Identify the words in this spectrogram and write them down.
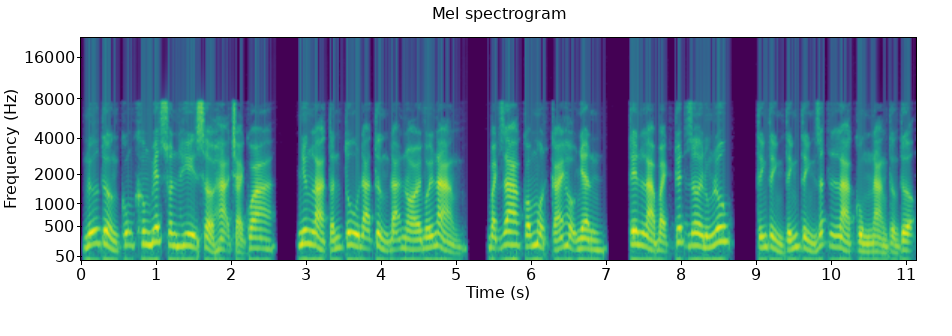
Nữ tưởng cũng không biết Xuân Hy sở hạ trải qua, nhưng là tấn tu đã từng đã nói với nàng, bạch gia có một cái hậu nhân, tên là bạch tuyết rơi đúng lúc, tính tình tính tình rất là cùng nàng tưởng tượng.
